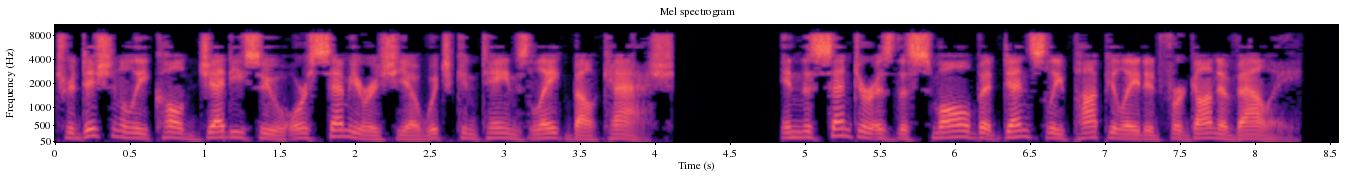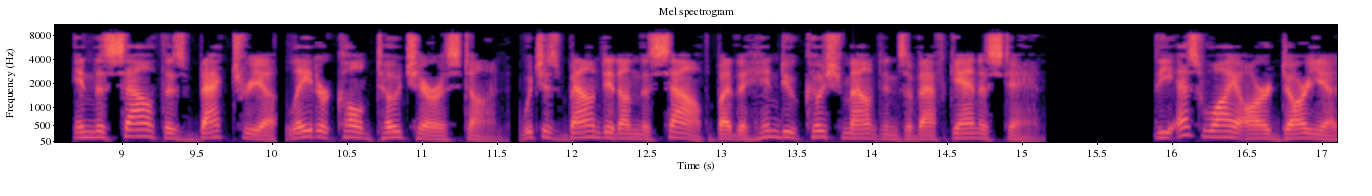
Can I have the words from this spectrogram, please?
traditionally called Jetysu or Semirichia which contains Lake Balkhash. In the center is the small but densely populated Fergana Valley. In the south is Bactria, later called Tocharistan, which is bounded on the south by the Hindu Kush mountains of Afghanistan. The Syr Darya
